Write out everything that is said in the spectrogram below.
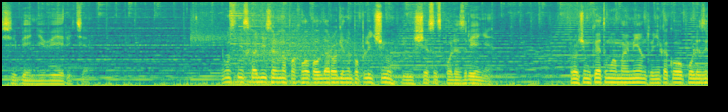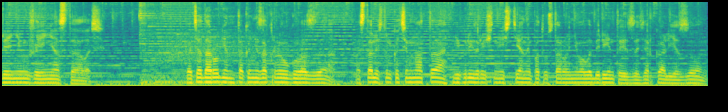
себе не верите». Он снисходительно похлопал Дорогина по плечу и исчез из поля зрения. Впрочем, к этому моменту никакого поля зрения уже и не осталось. Хотя Дорогин так и не закрыл глаза. Остались только темнота и призрачные стены потустороннего лабиринта из-за зеркалья зоны.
